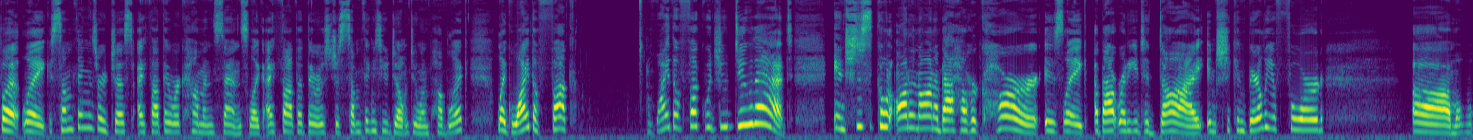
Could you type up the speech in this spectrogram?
but like some things are just I thought they were common sense. Like I thought that there was just some things you don't do in public. Like why the fuck why the fuck would you do that? And she's going on and on about how her car is like about ready to die and she can barely afford um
